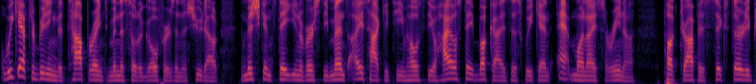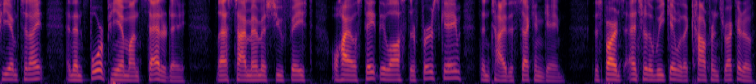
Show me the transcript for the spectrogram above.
A week after beating the top ranked Minnesota Gophers in a shootout, the Michigan State University men's ice hockey team hosts the Ohio State Buckeyes this weekend at Munn Ice Arena. Puck drop is 6:30 p.m. tonight and then 4 p.m. on Saturday. Last time MSU faced Ohio State, they lost their first game, then tied the second game. The Spartans enter the weekend with a conference record of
